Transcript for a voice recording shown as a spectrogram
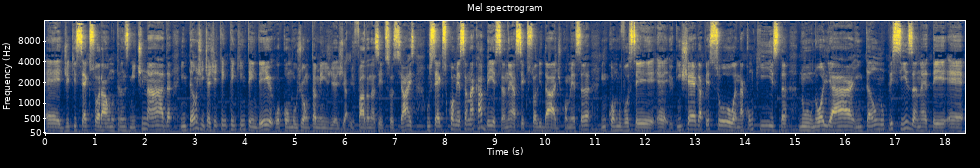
é, de que sexo oral não transmite nada. Então, gente, a gente tem, tem que entender, ou como o João também já, já fala nas redes sociais, o sexo começa na cabeça, né? A sexualidade começa em como você é, enxerga a pessoa, na conquista, no, no olhar. Então, não precisa, né, ter é,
